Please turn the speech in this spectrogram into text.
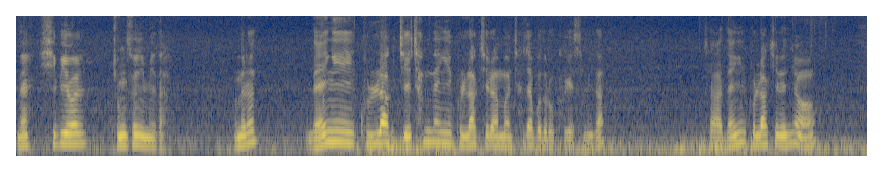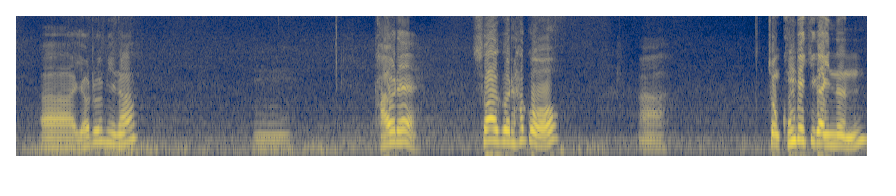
네, 12월 중순입니다. 오늘은 냉이 굴락지, 참냉이 굴락지를 한번 찾아보도록 하겠습니다. 자, 냉이 굴락지는요, 아, 여름이나, 음, 가을에 수확을 하고, 아, 좀 공백기가 있는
